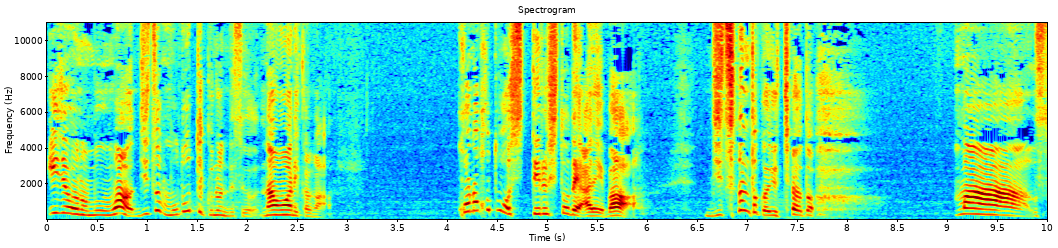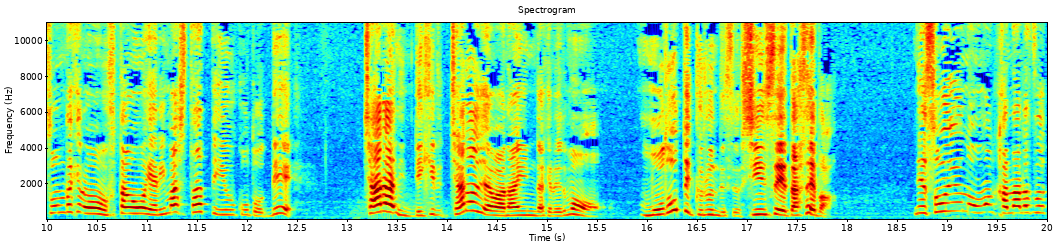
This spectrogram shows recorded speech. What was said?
以上の分は実は戻ってくるんですよ何割かが。このことを知ってる人であれば実のとこ言っちゃうとまあそんだけの負担をやりましたっていうことでチャラにできるチャラではないんだけれども戻ってくるんですよ申請出せば。でそういうのは必ず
